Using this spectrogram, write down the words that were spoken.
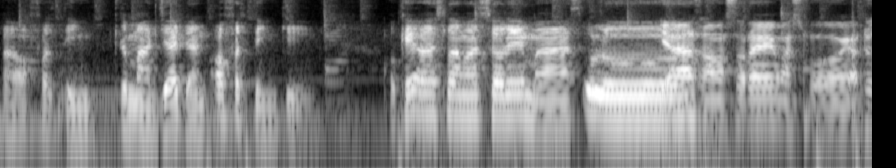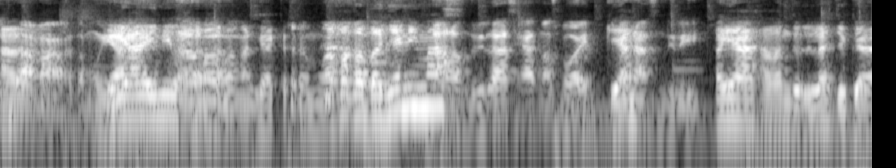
uh, overthink remaja dan overthinking. Oke, uh, selamat sore Mas Ulu. Ya, selamat sore Mas Boy. Aduh, uh, lama ketemu ya. Iya, ini lama banget gak ketemu. Apa kabarnya nih Mas? Alhamdulillah sehat Mas Boy. Iya. Gimana ya. sendiri? Oh ya, alhamdulillah juga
